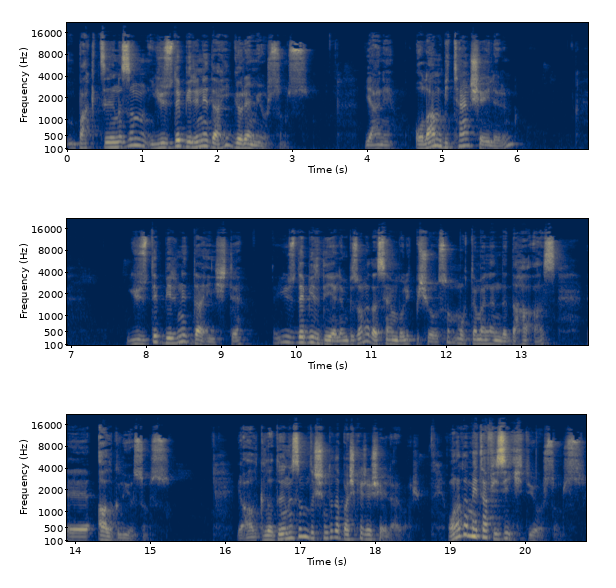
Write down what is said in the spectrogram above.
Baktığınızın yüzde birini dahi göremiyorsunuz. Yani olan biten şeylerin yüzde birini dahi işte yüzde bir diyelim biz ona da sembolik bir şey olsun muhtemelen de daha az e, algılıyorsunuz. Ya algıladığınızın dışında da başkaca şeyler var. Ona da metafizik diyorsunuz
